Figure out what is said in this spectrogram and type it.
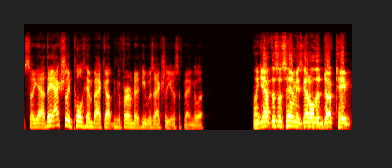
so yeah, they actually pulled him back up and confirmed that he was actually Josef Mengele. Like, yeah, this is him. He's got all the duct tape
